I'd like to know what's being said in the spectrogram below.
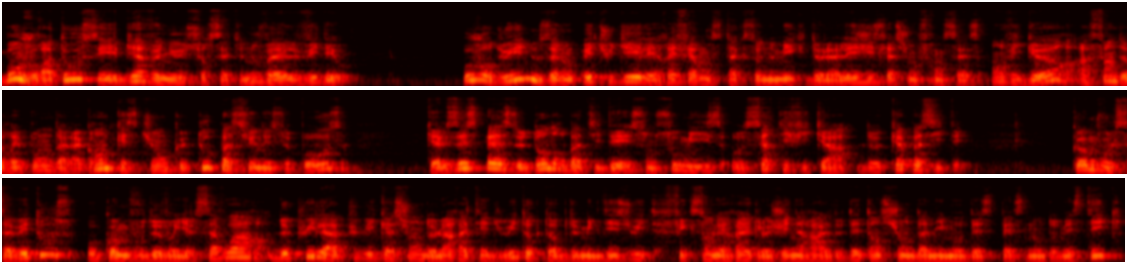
Bonjour à tous et bienvenue sur cette nouvelle vidéo. Aujourd'hui, nous allons étudier les références taxonomiques de la législation française en vigueur afin de répondre à la grande question que tout passionné se pose quelles espèces de dendrobatidés sont soumises au certificat de capacité? Comme vous le savez tous, ou comme vous devriez le savoir, depuis la publication de l'arrêté du 8 octobre 2018 fixant les règles générales de détention d'animaux d'espèces non domestiques,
